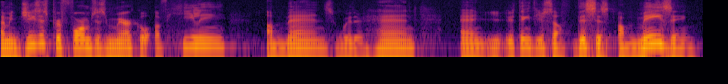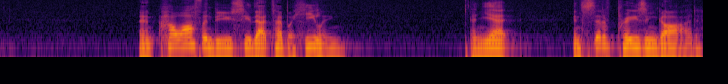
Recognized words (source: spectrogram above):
I mean, Jesus performs this miracle of healing a man's withered hand, and you're thinking to yourself, this is amazing. And how often do you see that type of healing? And yet, instead of praising God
